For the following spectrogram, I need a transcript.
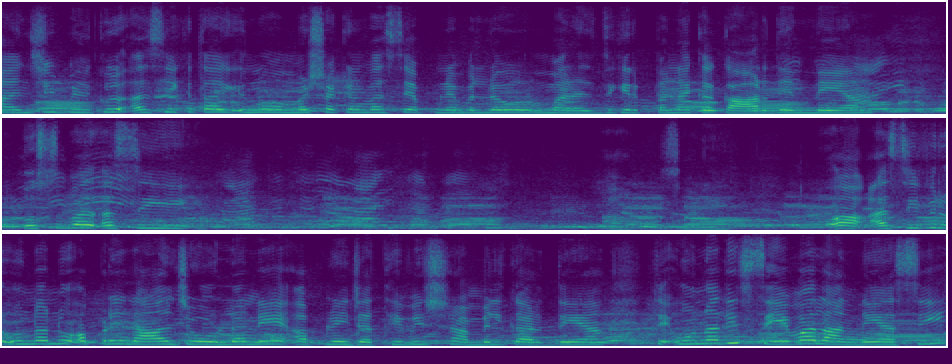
ਹਾਂਜੀ, ਬਿਲਕੁਲ। ਅਸੀਂ ਇੱਕ ਤਾਂ ਇਹਨੂੰ ਅਮਰ ਛਕਣ ਵਾਸਤੇ ਆਪਣੇ ਵੱਲੋਂ ਮਹਾਰਾਜ ਦੀ ਕਿਰਪਾ ਨਾਲ ਕਕਾਰ ਦਿੰਦੇ ਆ ਉਸ ਤੋਂ ਬਾਅਦ ਅਸੀਂ ਸੌਰੀ ਅਸੀਂ ਫਿਰ ਉਹਨਾਂ ਨੂੰ ਆਪਣੇ ਨਾਲ ਜੋੜ ਲੈਂਦੇ ਹਾਂ, ਆਪਣੇ ਜਥੇ ਵਿੱਚ ਸ਼ਾਮਿਲ ਕਰਦੇ ਆ ਤੇ ਉਹਨਾਂ ਦੀ ਸੇਵਾ ਲਾਉਂਦੇ ਹਾਂ ਅਸੀਂ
